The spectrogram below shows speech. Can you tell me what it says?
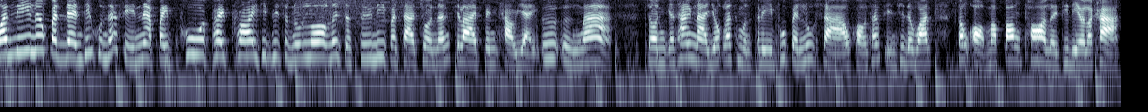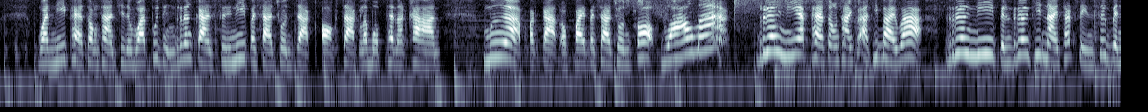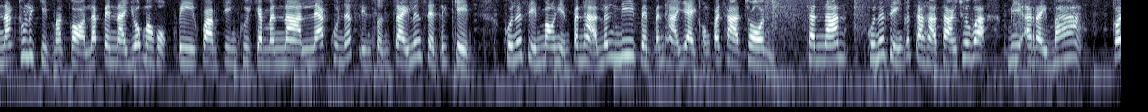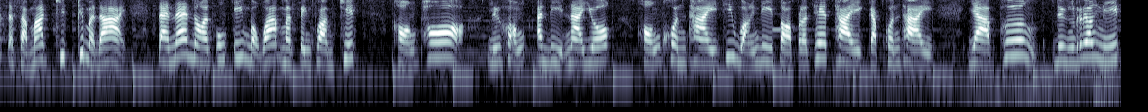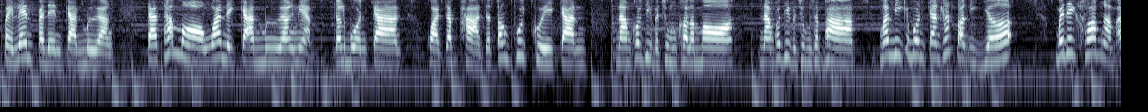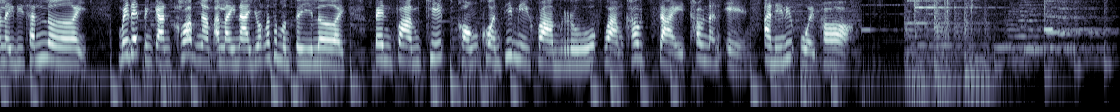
วันนี้เรื่องประเด็นที่คุณทักษิณเนี่ยไปพูดพร่อยๆที่พิษณุโลกเรื่องจะซื้อหนี้ประชาชนนั้นกลายเป็นข่าวใหญ่อื้ออึงมาก จนกระทั่งนายกรัฐมนตรีผู้เป็นลูกสาวของทักษิณชินวัตรต้องออกมาป้องพ่อเลยทีเดียวละค่ะ วันนี้แพทองทานชินวัตรพูดถึงเรื่องการซื้อหนี้ประชาชนจากออกจากระบบธนาคาร เมื่อประกาศออกไปประชาชนก็ว้าวมาก เรื่องนี้แพทองทานก็อธิบายว่า เรื่องนี้เป็นเรื่องที่นายทักษิณซึ่งเป็นนักธุรกิจมาก่อน และเป็นนายกมา 6 ปี ความจริงคุยกันมานาน และคุณทักษิณสนใจเรื่องเศรษฐกิจ คุณทักษิณมองเห็นปัญหาเรื่องหนี้เป็นปัญหาใหญ่ของประชาชน ฉะนั้นคุณทักษิณก็จะหาทางช่วยว่ามีอะไรบ้าง ก็จะสามารถคิดขึ้นมาได้ แต่แน่นอนอุ้งอิงบอกว่ามันเป็นความคิดของพ่อ หรือของอดีตนายกของคนไทยที่หวังดีต่อประเทศไทยกับคนไทย อย่าพึ่งดึงเรื่องนี้ไปเล่นประเด็นการเมือง แต่ถ้ามองว่าในการเมืองเนี่ยกระบวนการกว่าจะผ่านจะต้องพูดคุยกันนำเข้าที่ประชุมคอรมอนำเข้าที่ประชุมสภา มันมีกระบวนการขั้นตอนอีกเยอะ ไม่ได้ครอบงำอะไรดิฉันเลย ไม่ได้เป็นการครอบงำอะไรนายกรัฐมนตรีเลย เป็นความคิดของคนที่มีความรู้ความเข้าใจเท่านั้นเอง อันนี้เรียกอวยพ่อ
